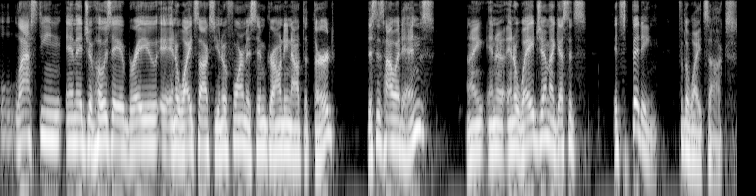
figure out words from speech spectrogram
lasting image of Jose Abreu in a White Sox uniform is him grounding out the third. This is how it ends. And I, in a, in a way, Jim, I guess it's it's fitting for the White Sox.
